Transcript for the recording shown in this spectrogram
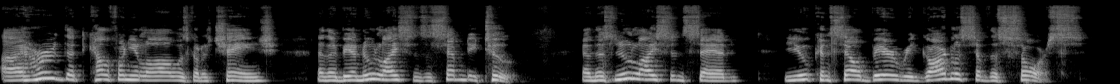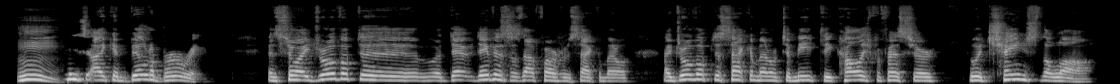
I heard that California law was going to change and there'd be a new license in 72. And this new license said you can sell beer regardless of the source. Mm. I could build a brewery. And so I drove up to Davis is not far from Sacramento. I drove up to Sacramento to meet the college professor who had changed the law.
